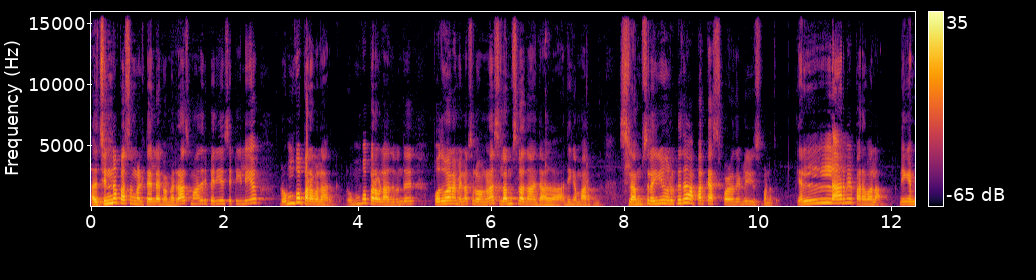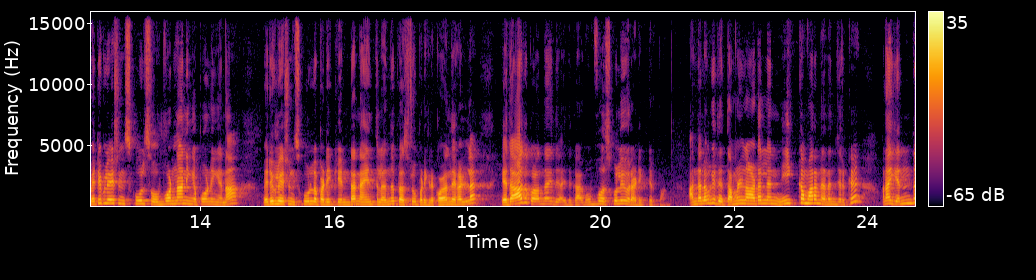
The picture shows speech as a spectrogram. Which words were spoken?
அது சின்ன பசங்கள்கிட்ட இல்லை இப்போ மெட்ராஸ் மாதிரி பெரிய சிட்டிலேயே ரொம்ப பரவலாக இருக்குது ரொம்ப பரவலாக அது வந்து பொதுவாக நம்ம என்ன சொல்லுவாங்கன்னா ஸ்லம்ஸில் தான் இது அதிகமாக இருக்கும். ஸ்லம்ஸ்லையும் இருக்குது அப்பர் காஸ்ட் குழந்தைகளையும் யூஸ் பண்ணுது. எல்லாருமே பரவாயில்ல நீங்கள் மெட்ரிகுலேஷன் ஸ்கூல்ஸ் ஒவ்வொன்றா நீங்கள் போனீங்கன்னா மெட்ரிகுலேஷன் ஸ்கூலில் படிக்கின்ற நைன்த்துலேருந்து ப்ளஸ் டூ படிக்கிற குழந்தைகளில் ஏதாவது குழந்தை இது இதுக்கு ஒவ்வொரு ஸ்கூல்லையும் ஒரு அடிக்ட் இருப்பாங்க. அந்த அளவுக்கு இது தமிழ்நாடுல நீக்கமர நிறைஞ்சிருக்கு. ஆனால் எந்த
